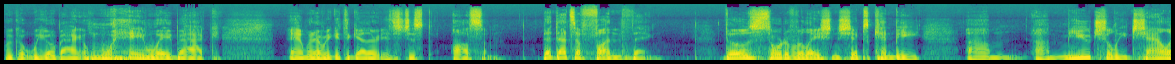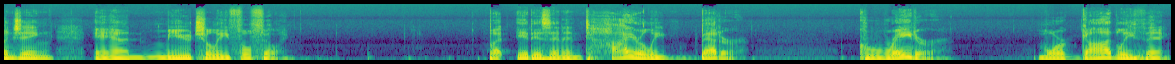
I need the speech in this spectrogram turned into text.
We go we go back way way back, and whenever we get together, it's just awesome. That that's a fun thing. Those sort of relationships can be um, uh, mutually challenging and mutually fulfilling. But it is an entirely better, greater, more godly thing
